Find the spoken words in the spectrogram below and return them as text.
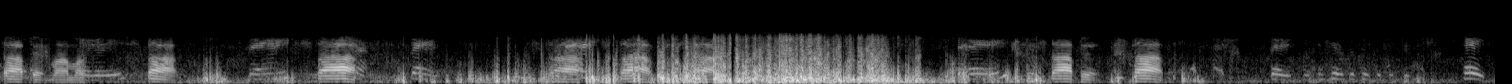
Stop it, Mama. Stop. Stop. Stop. Stop. Stop. Stop it. Stop. Hey.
